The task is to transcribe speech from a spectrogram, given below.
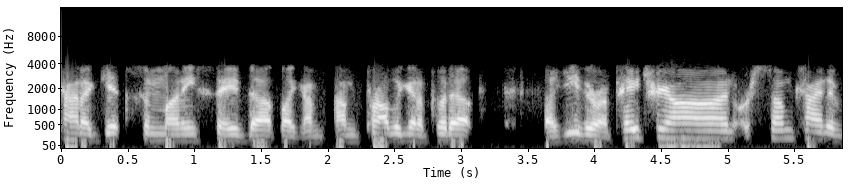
kind of get some money saved up. Like I'm, I'm probably going to put up like either a Patreon or some kind of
